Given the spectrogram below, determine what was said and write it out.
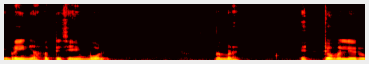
ഈ ബ്രെയിനെ അഫക്റ്റ് ചെയ്യുമ്പോൾ നമ്മുടെ ഏറ്റവും വലിയൊരു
